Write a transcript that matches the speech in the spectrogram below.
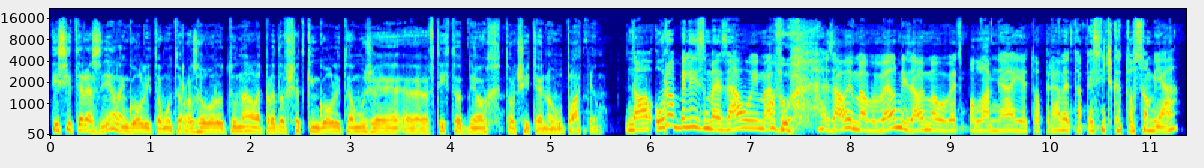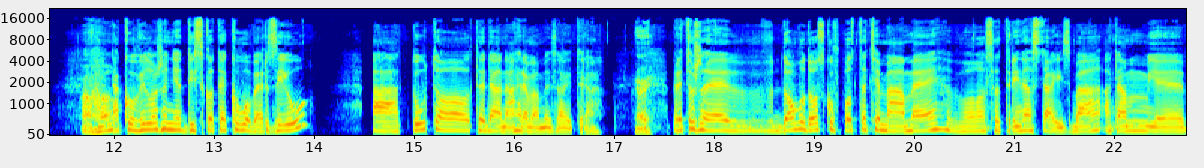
Ty si teraz nielen kvôli tomuto rozhovoru tu, ale predovšetkým kvôli tomu, že e, v týchto dňoch točíte novú platňu. No, urobili sme zaujímavú, zaujímavú, veľmi zaujímavú vec, podľa mňa je to práve tá pesnička To som ja. Aha. Takú vyloženie diskotékovú verziu a túto teda nahrávame zajtra. Hej. Pretože v novú dosku v podstate máme, volá sa 13. izba a tam je,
